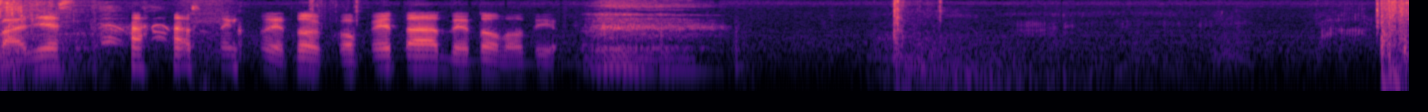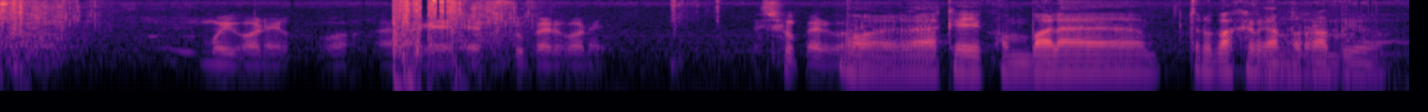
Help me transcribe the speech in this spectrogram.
ballestas, tengo de todo, escopetas, de todo, tío. Muy gore el juego, la verdad que es súper gore. Es súper gore. La verdad es que con balas te lo vas cargando rápido.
